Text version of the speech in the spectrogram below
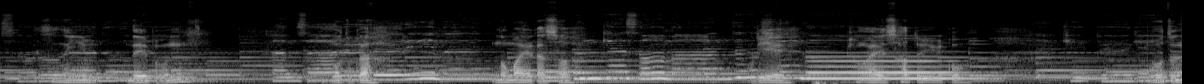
선생님 네 분 모두가 노마에 가서 우리의 평화의 사도이고 모든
